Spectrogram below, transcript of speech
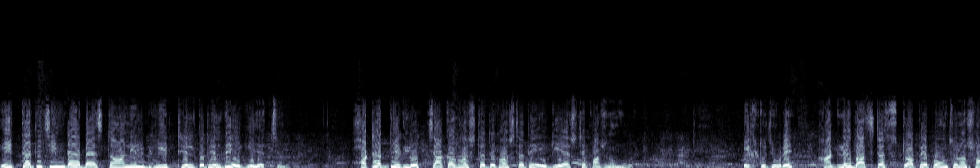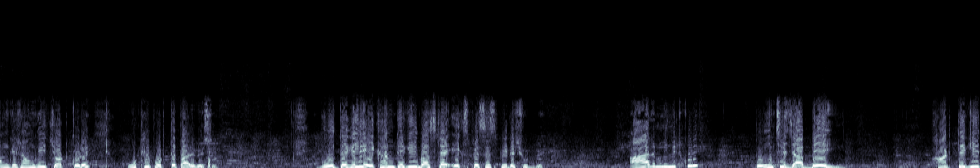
ইত্যাদি চিন্তায় ব্যস্ত অনিল ভিড় ঠেলতে ঠেলতে এগিয়ে যাচ্ছিল। হঠাৎ দেখল চাকা ঘষটাতে ঘষটাতে এগিয়ে আসছে পাঁচ নম্বর। একটু জোরে হাঁটলে বাসটা স্টপে পৌঁছানোর সঙ্গে সঙ্গেই চট করে উঠে পড়তে পারবে সে। বলতে গেলে এখান থেকেই বাসটা এক্সপ্রেসের স্পিডে ছুটবে। আর মিনিট কুড়ি? পৌঁছে যাবেই। হাঁটতে গিয়ে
